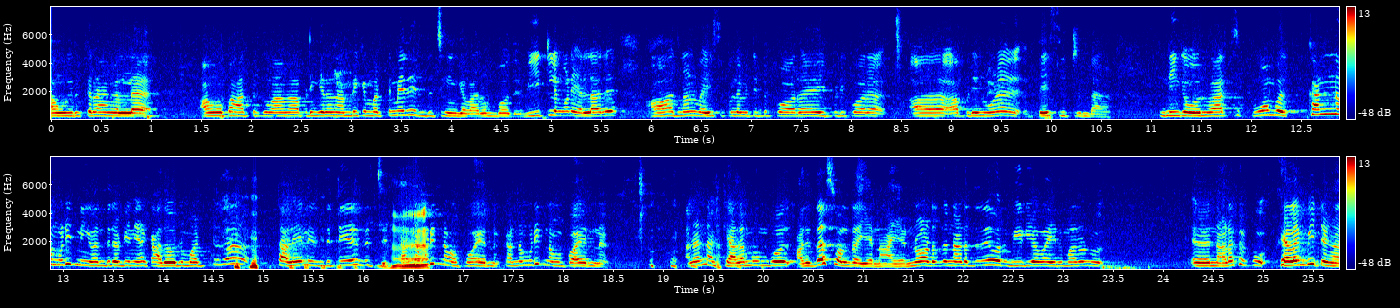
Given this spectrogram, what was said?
அவங்க இருக்கிறாங்கல்ல. அவங்க பாத்துக்குவாங்க அப்படிங்கிற நம்பிக்கை மட்டுமே தான் இருந்துச்சுங்க இங்க வரும்போது. வீட்டுல கூட எல்லாரும் ஆறு நாள் வயசு பிள்ளை விட்டுட்டு போற இப்படி போற ஆஹ் அப்படின்னு கூட பேசிட்டு இருந்தாங்க. நீங்க ஒரு வாரத்துக்கு போகும்போது கண்ணை மூடிட்டு நீங்க வந்துடு அப்படின்னு எனக்கு அது ஒரு மட்டும் தான் தலையில இருந்துட்டே இருந்துச்சு. கண்ணை மூடிட்டு நம்ம போயிடணும் கண்ணை மூடிட்டு நம்ம போயிடணும் ஆனா நான் கிளம்பும்போது அதுதான் சொல்றேன் ஏன் நான் என்னோடது நடந்ததே ஒரு வீடியோ ஆயிருமாறுன்னு நடக்க கிளம்பிட்டேங்க.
